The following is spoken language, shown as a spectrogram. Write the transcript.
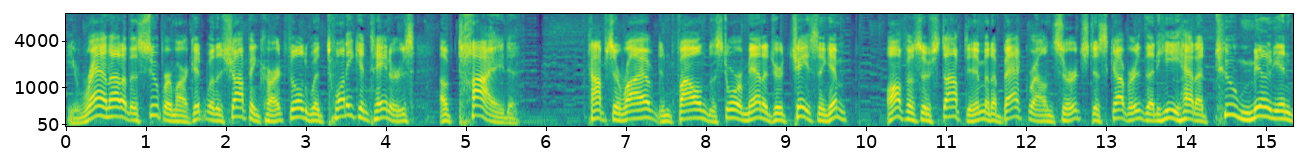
He ran out of the supermarket with a shopping cart filled with 20 containers of Tide. Cops arrived and found the store manager chasing him Officers stopped him and a background search discovered that he had a $2 million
